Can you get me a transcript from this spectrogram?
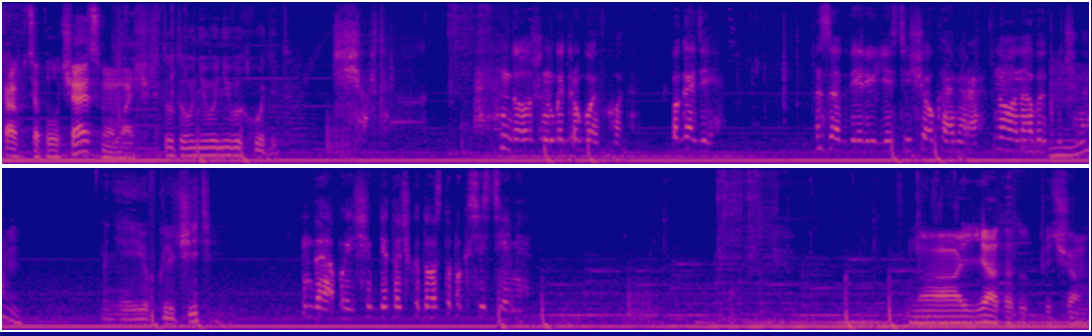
Как у тебя получается, мой мальчик? Что-то у него не выходит. Черт. Должен быть другой вход. Погоди. За дверью есть еще камера, но она выключена. М, Мне ее включить? Да, поищи, где точка доступа к системе. Ну, а я-то тут при чем?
